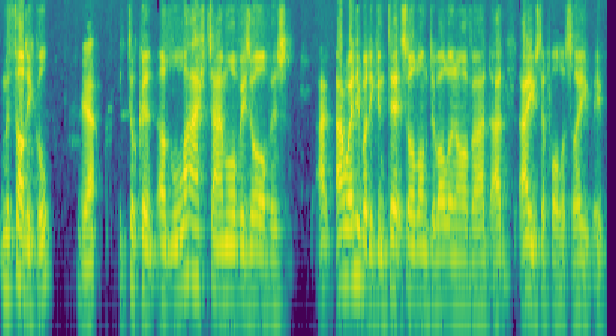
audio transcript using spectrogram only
methodical. Yeah, He took a, a lifetime over his overs. I, how anybody can take so long to bowl an over? I'd, I'd, I used to fall asleep.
